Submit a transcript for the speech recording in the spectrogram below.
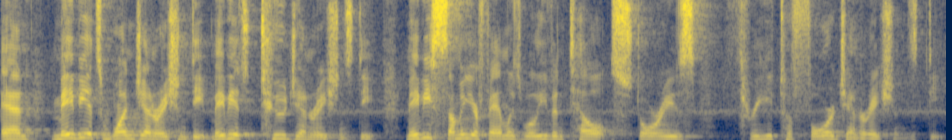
And maybe it's one generation deep, maybe it's two generations deep. Maybe some of your families will even tell stories three to four generations deep.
